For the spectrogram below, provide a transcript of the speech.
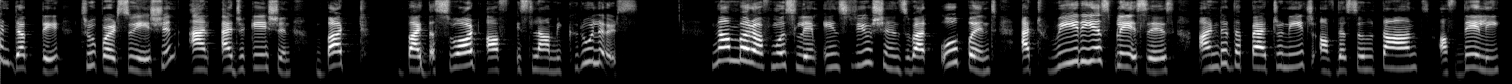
conducted through persuasion and education but by the sword of Islamic rulers number of Muslim institutions were opened at various places under the patronage of the sultans of Delhi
